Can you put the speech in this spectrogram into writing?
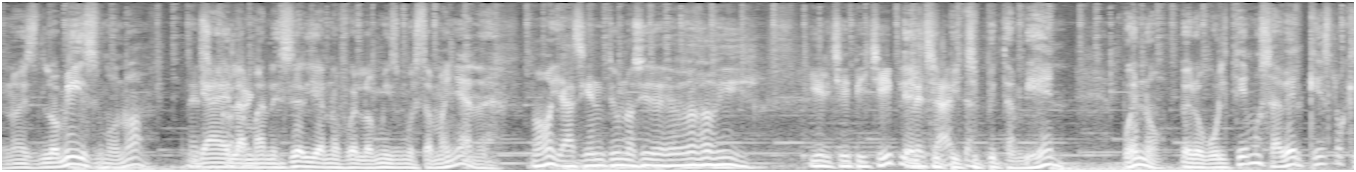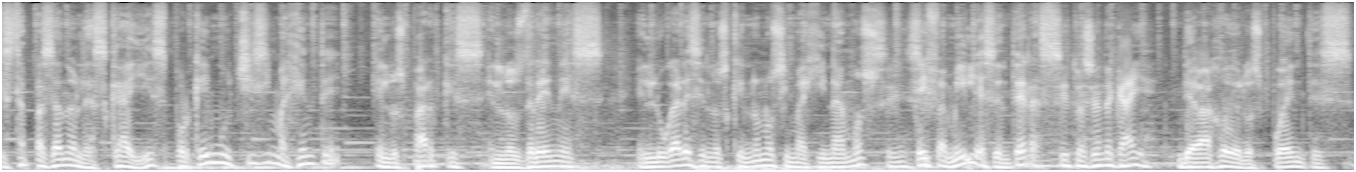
no es lo mismo, ¿no? ya el amanecer ya no fue lo mismo esta mañana. No, ya siente uno así de... y el chipi chipi. El chipi chipi también. Bueno, pero volteemos a ver qué es lo que está pasando en las calles, porque hay muchísima gente en los parques, en los drenes, en lugares en los que no nos imaginamos, que hay familias enteras. Situación de calle. Debajo de los puentes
